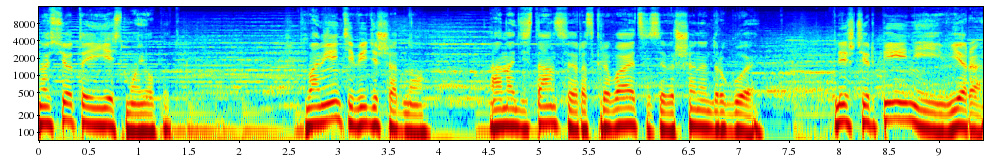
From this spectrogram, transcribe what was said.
Но все это и есть мой опыт. В моменте видишь одно, а на дистанции раскрывается совершенно другое. Лишь терпение и вера,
